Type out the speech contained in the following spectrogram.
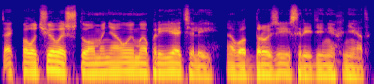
«Так получилось, что у меня уйма приятелей, а вот друзей среди них нет».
